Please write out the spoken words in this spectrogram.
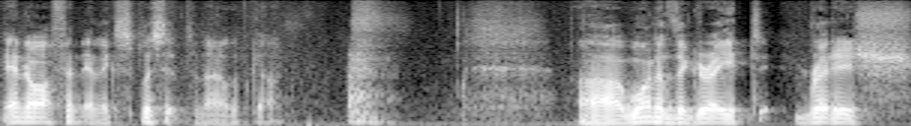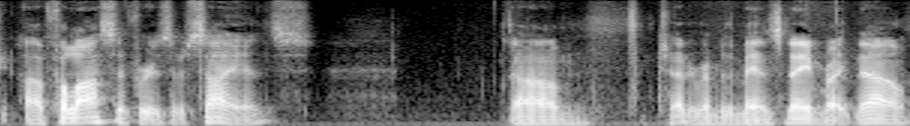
and often an explicit denial of God. Uh, one of the great British uh, philosophers of science, um, trying to remember the man's name right now,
